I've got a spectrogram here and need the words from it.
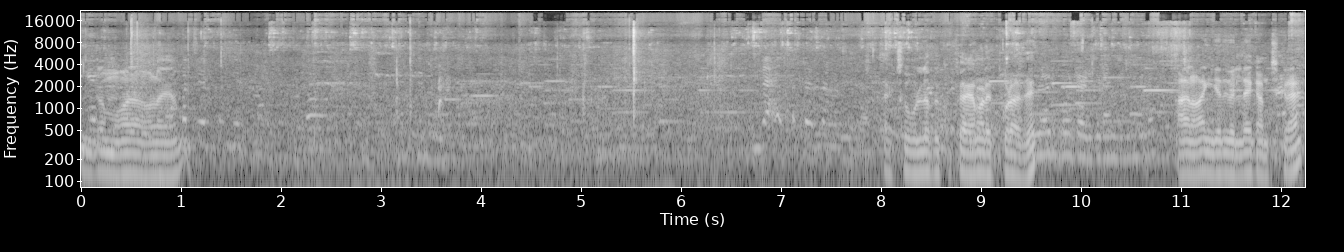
இந்த மாத ஆலயம் ஆக்சுவலி உள்ளே போய் கேமரா எடுக்கக்கூடாது. அதனால் இங்கேருந்து வெளில காமிச்சிக்கிறேன்.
